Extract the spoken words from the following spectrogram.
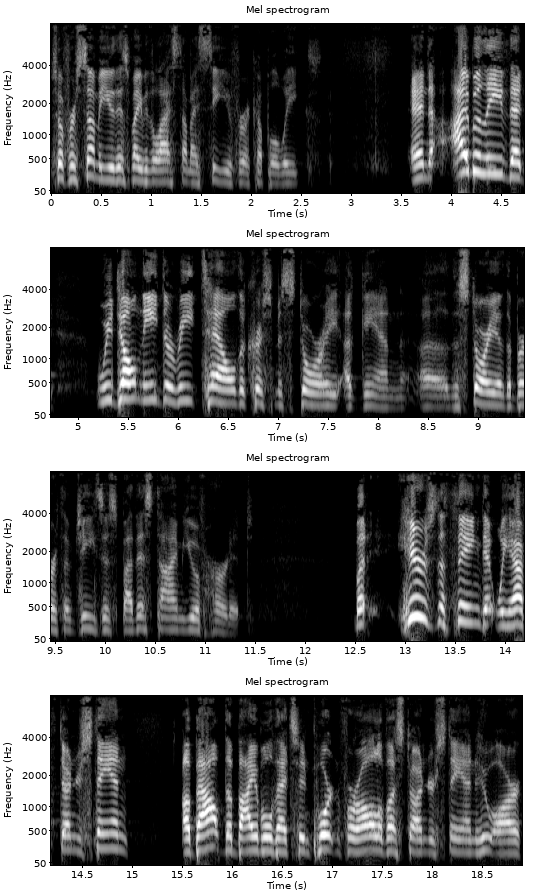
So for some of you, this may be the last time I see you for a couple of weeks. And I believe that we don't need to retell the Christmas story again, uh, the story of the birth of Jesus. By this time you have heard it. But here's the thing that we have to understand about the Bible that's important for all of us to understand who are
